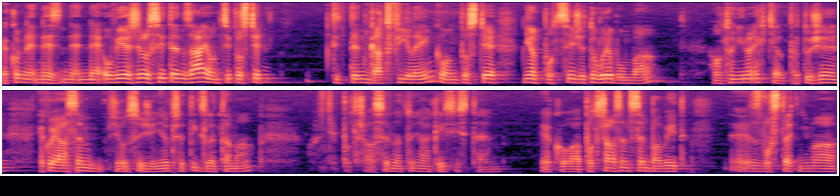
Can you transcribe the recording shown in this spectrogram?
Jako ne, ne, ne, neověřil si ten zájem, on si prostě ty, ten gut feeling, on prostě měl pocit, že to bude bomba on to nikdo nechtěl, protože jako já jsem že se ženil před x letama, prostě potřeboval jsem na to nějaký systém. Jako, a potřeboval jsem se bavit s ostatníma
